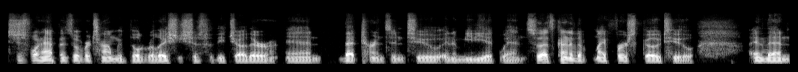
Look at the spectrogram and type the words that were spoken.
just what happens over time. We build relationships with each other, and that turns into an immediate win. So that's kind of the, my first go to. And then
